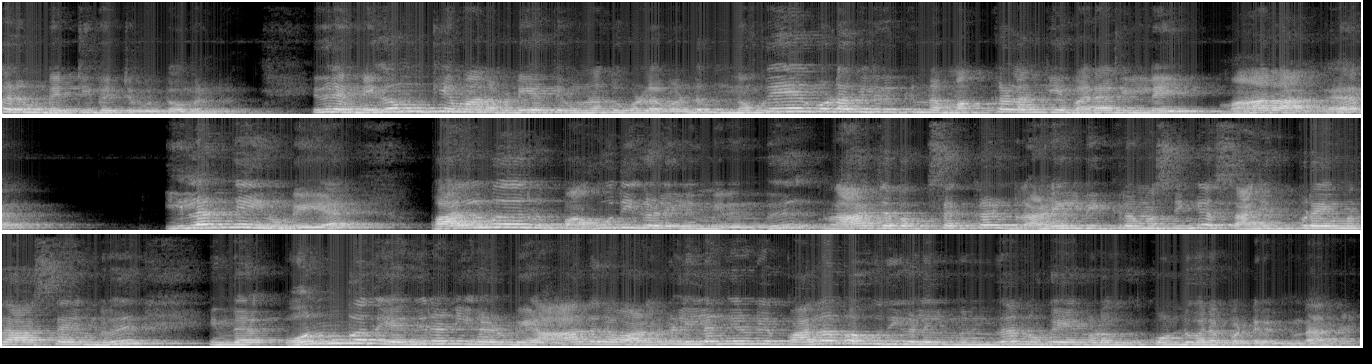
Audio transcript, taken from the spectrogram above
பெரும் வெற்றி பெற்று விட்டோம் என்று. இதில் மிக முக்கியமான விடயத்தை உணர்ந்து கொள்ள வேண்டும். நுகையகுடவில் இருக்கின்ற மக்கள் அங்கே வரவில்லை. மாறாக இலங்கையினுடைய பல்வேறு பகுதிகளிலும் இருந்து ராஜபக்சக்கள் ரணில் விக்ரமசிங்க சஜித் பிரேமதாச என்று இந்த ஒன்பது எதிரணிகளுடைய ஆதரவாளர்கள் இலங்கையினுடைய பல பகுதிகளிலும் இருந்து தான் நுகையகுடவுக்கு கொண்டு வரப்பட்டிருக்கின்றார்கள்.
